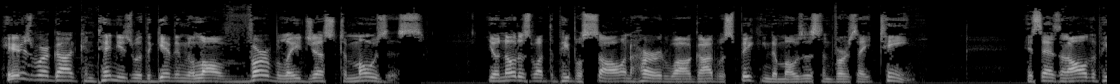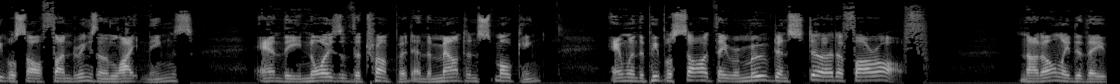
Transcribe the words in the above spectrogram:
Here's where God continues with the giving the law verbally just to Moses. You'll notice what the people saw and heard while God was speaking to Moses in verse 18. It says, And all the people saw thunderings and lightnings, and the noise of the trumpet, and the mountain smoking. And when the people saw it, they removed and stood afar off. Not only did they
